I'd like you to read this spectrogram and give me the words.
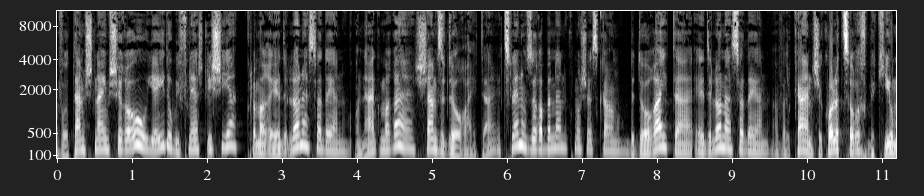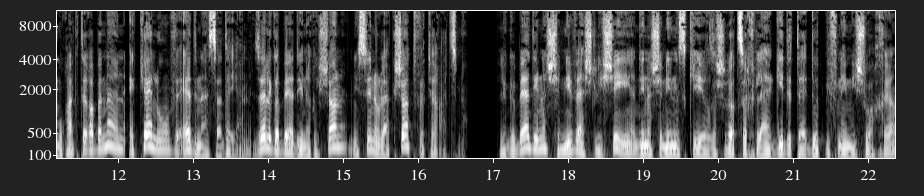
ואותם שניים שראו יעידו בפני השלישייה. כלומר, עד לא נעשה דיין. עונה הגמרא, שם זה דאורייתא, אצלנו זה רבנן, כמו שהזכרנו. בדאורייתא, עד לא נעשה דיין. אבל כאן, שכל הצורך בקיום הוא רק דרבנן, הקלו ועד נעשה דיין. זה לגבי הדין הראשון, ניסינו להקשות ותרצנו. לגבי הדין השני והשלישי, הדין השני נזכיר זה שלא צריך להגיד את העדות בפני מישהו אחר,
